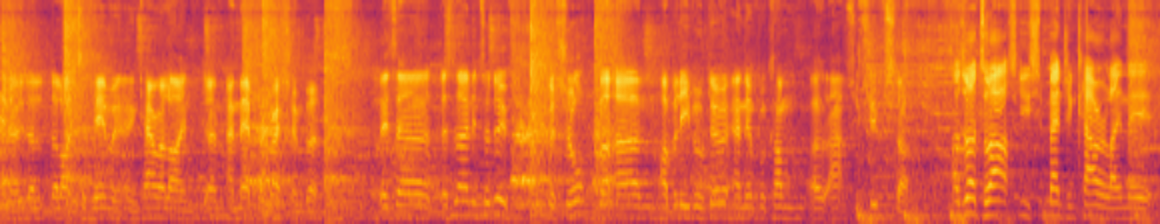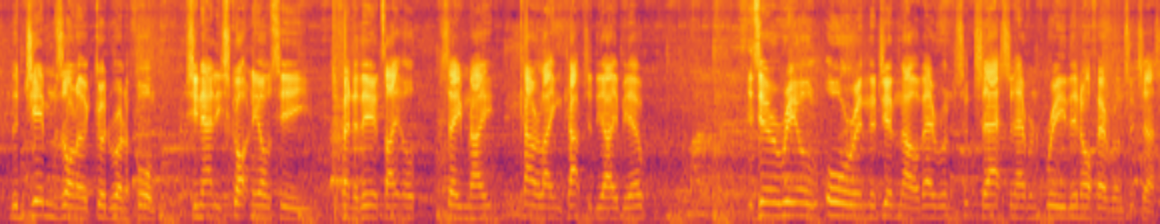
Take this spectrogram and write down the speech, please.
You know, the, the likes of him and, Caroline um, and their progression. But there's uh, there's learning to do for sure. But um, I believe he'll do it and he'll become an absolute superstar. I was about to ask you mentioned Caroline. The the gym's on a good run of form. She Ellie Scotney obviously defended their title same night. Caroline captured the IBO. Is there a real aura in the gym now of everyone's success and everyone's breathing off everyone's success?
